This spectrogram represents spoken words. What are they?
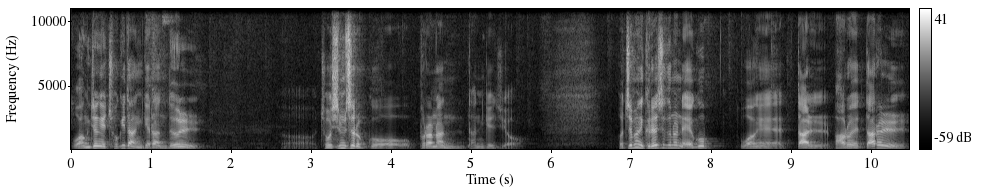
왕정의 초기 단계란 늘 어, 조심스럽고 불안한 단계죠. 어쩌면 그래서 그는 애굽 왕의 딸 바로의 딸을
